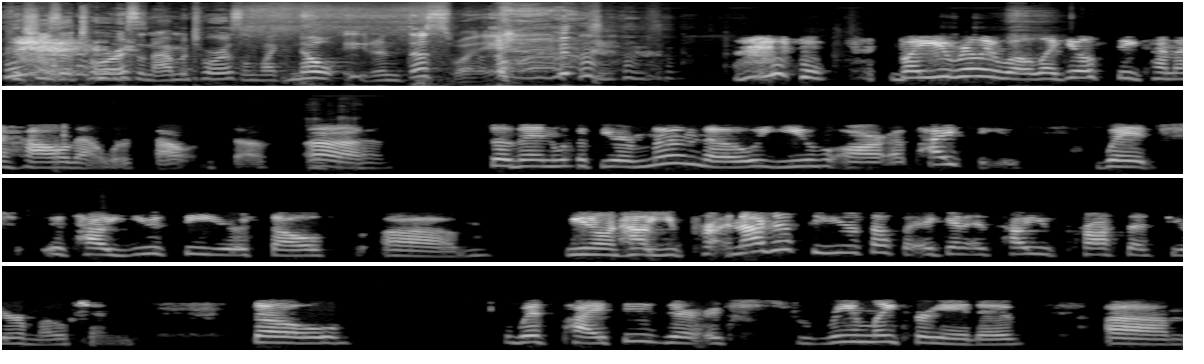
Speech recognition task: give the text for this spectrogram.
She's a Taurus and I'm a Taurus. I'm like, no, Aiden, this way. but you really will. Like you'll see kind of how that works out and stuff. Okay. Uh, so then with your moon though, you are a Pisces, which is how you see yourself. Um, you know, and how you pro- not just see yourself, but again, it's how you process your emotions. So with Pisces, they're extremely creative. Um,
